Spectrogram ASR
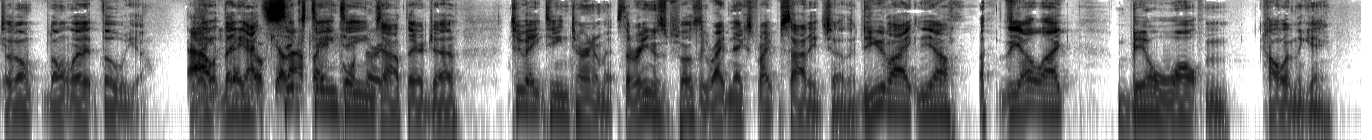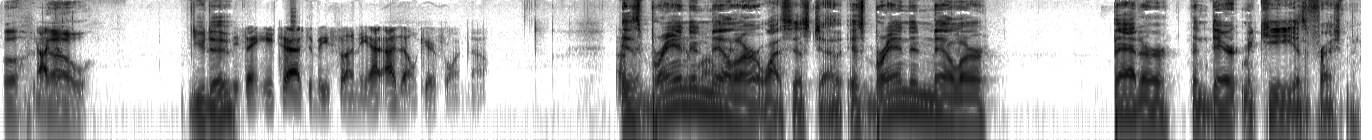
so don't don't let it fool you. They, they got North 16 teams out there, Joe. Two 18 tournaments. The arenas are supposedly right next, right beside each other. Do you like do y'all? Do y'all like Bill Walton calling the game? Oh I no! You do? He think he tries to be funny. I, I don't care for him. No. Is Brandon Miller? Watch this, Joe. Is Brandon Miller better than Derrick McKey as a freshman?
